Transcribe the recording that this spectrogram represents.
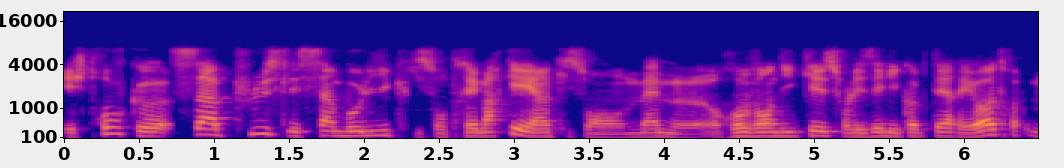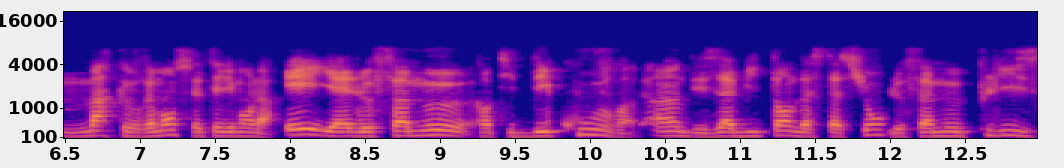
Et je trouve que ça, plus les symboliques qui sont très marqués, hein, qui sont même euh, revendiqués sur les hélicoptères et autres, marquent vraiment cet élément-là. Et il y a le fameux, quand il découvre un des habitants de la station, le fameux Please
